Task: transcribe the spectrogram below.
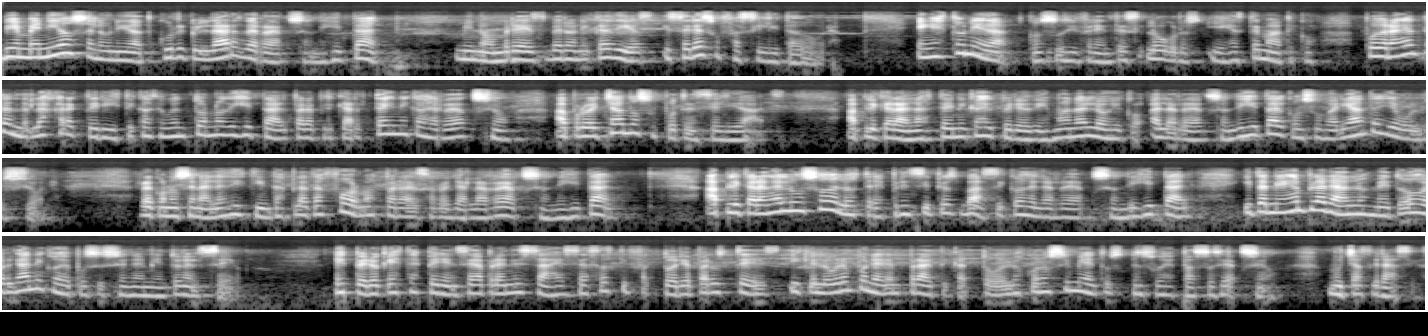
Bienvenidos a la unidad curricular de redacción digital. Mi nombre es Verónica Díaz y seré su facilitadora. En esta unidad, con sus diferentes logros y ejes temáticos, podrán entender las características de un entorno digital para aplicar técnicas de redacción aprovechando sus potencialidades. Aplicarán las técnicas del periodismo analógico a la redacción digital con sus variantes y evoluciones. Reconocerán las distintas plataformas para desarrollar la redacción digital Aplicarán el uso de los tres principios básicos de la redacción digital y también emplearán los métodos orgánicos de posicionamiento en el SEO. Espero que esta experiencia de aprendizaje sea satisfactoria para ustedes y que logren poner en práctica todos los conocimientos en sus espacios de acción. Muchas gracias.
